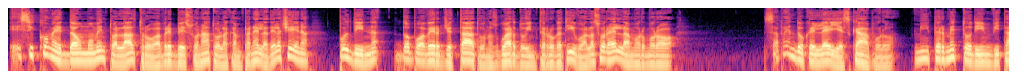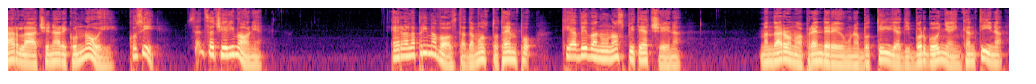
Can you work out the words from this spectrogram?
e siccome da un momento all'altro avrebbe suonato la campanella della cena, Poldin, dopo aver gettato uno sguardo interrogativo alla sorella, mormorò Sapendo che lei è scapolo, mi permetto di invitarla a cenare con noi, così, senza cerimonie. Era la prima volta da molto tempo che avevano un ospite a cena. Mandarono a prendere una bottiglia di Borgogna in cantina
